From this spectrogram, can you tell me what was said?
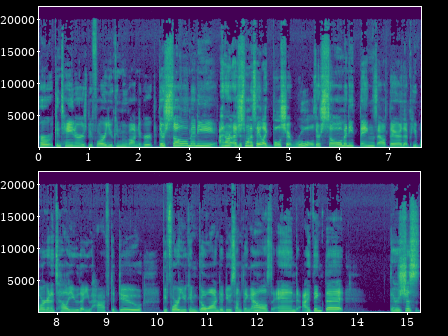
per containers before you can move on to group. There's so many, I don't I just want to say like bullshit rules. There's so many things out there that people are going to tell you that you have to do before you can go on to do something else and I think that there's just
